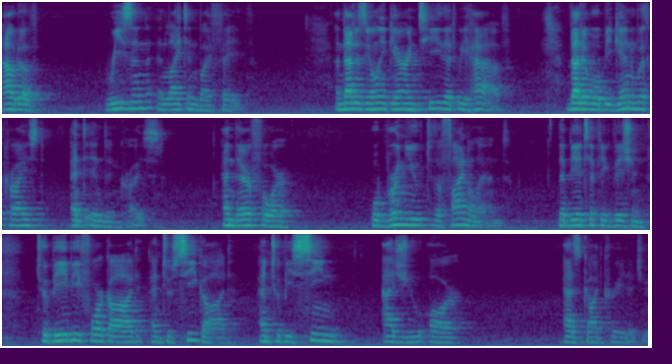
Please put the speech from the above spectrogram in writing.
out of reason enlightened by faith. And that is the only guarantee that we have that it will begin with Christ and end in Christ. And therefore, will bring you to the final end the beatific vision, to be before God and to see God and to be seen as you are, as God created you.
